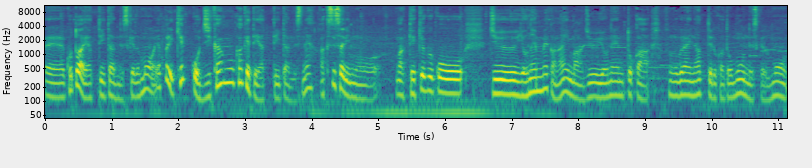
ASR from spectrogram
えことはやっていたんですけどもやっぱり結構時間をかけてやっていたんですね。アクセサリーも、まあ、結局こう14年目かな今14年とかそのぐらいになってるかと思うんですけども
